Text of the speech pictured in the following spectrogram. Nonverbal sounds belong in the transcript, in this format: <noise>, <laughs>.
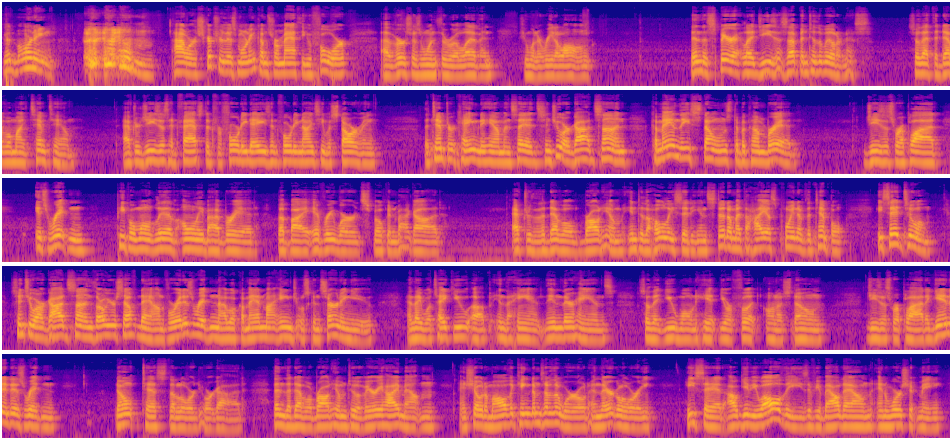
Good morning. <clears throat> Our scripture this morning comes from Matthew 4, uh, verses 1 through 11, if you want to read along. Then the Spirit led Jesus up into the wilderness, so that the devil might tempt him. After Jesus had fasted for forty days and forty nights, he was starving. The tempter came to him and said, Since you are God's Son, command these stones to become bread. Jesus replied, It's written, people won't live only by bread, but by every word spoken by God. After the devil brought him into the holy city and stood him at the highest point of the temple, he said to him, Since you are God's son, throw yourself down, for it is written, I will command my angels concerning you, and they will take you up in the hand in their hands, so that you won't hit your foot on a stone. Jesus replied, Again it is written, don't test the Lord your God. Then the devil brought him to a very high mountain and showed him all the kingdoms of the world and their glory. He said, I'll give you all these if you bow down and worship me.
